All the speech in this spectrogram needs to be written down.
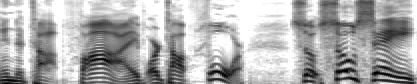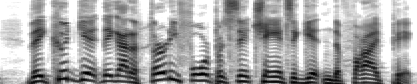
in the top five or top four. So so say they could get they got a 34% chance of getting the five pick,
